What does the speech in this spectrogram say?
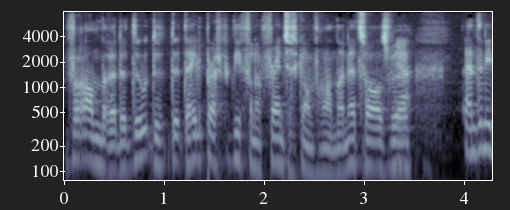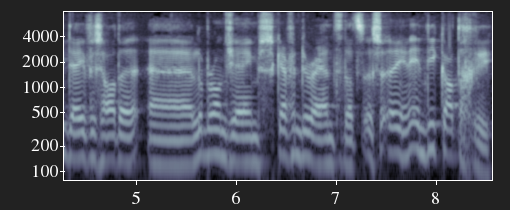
veranderen. Het doet- Het het hele perspectief van een franchise kan veranderen. Net zoals we Ja. Anthony Davis hadden, eh, LeBron James, Kevin Durant. Dat is in, in die categorie.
